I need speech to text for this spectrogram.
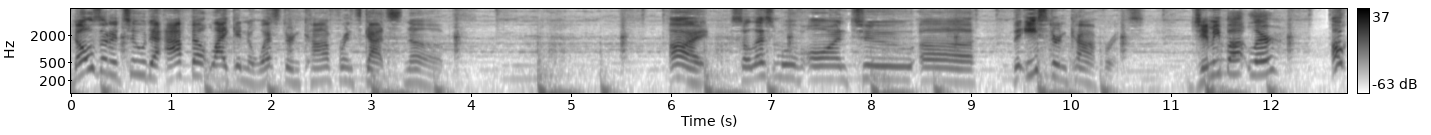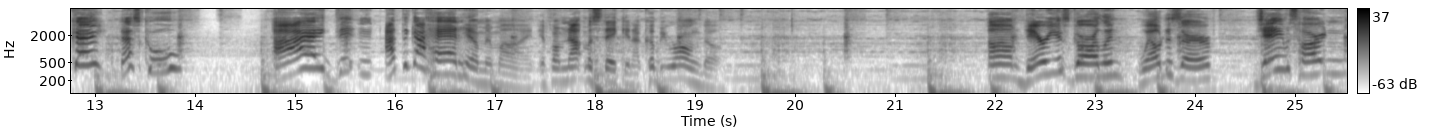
Those are the two that I felt like in the Western Conference got snubbed. All right, so let's move on to uh, the Eastern Conference. Jimmy Butler. Okay, that's cool. I didn't, I think I had him in mind, if I'm not mistaken. I could be wrong though. Um, Darius Garland, well deserved. James Harden,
